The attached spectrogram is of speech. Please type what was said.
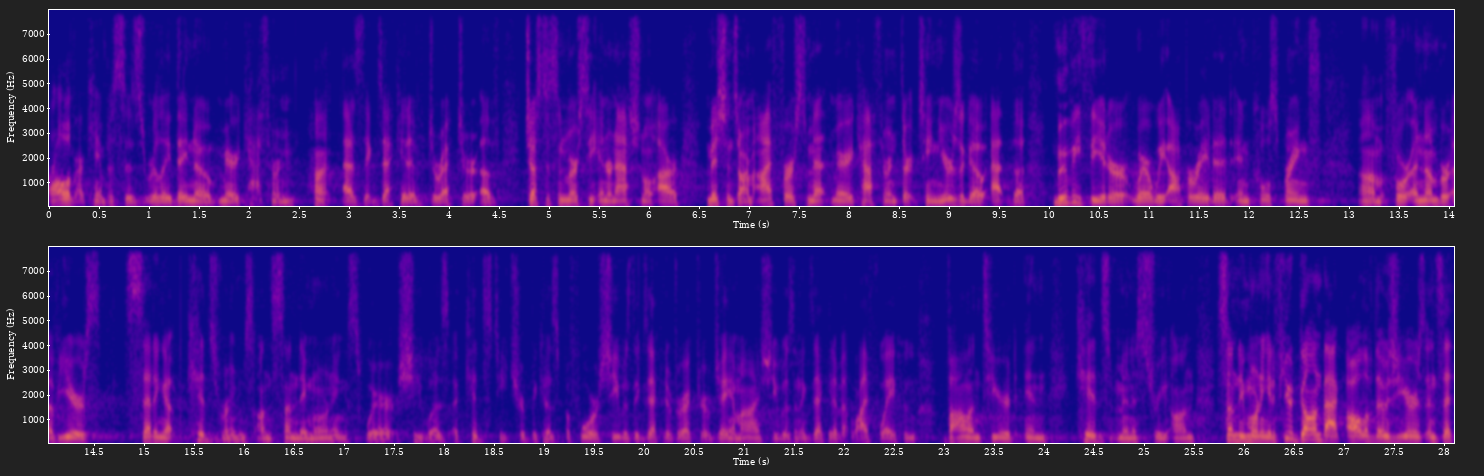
all of our campuses, really, they know Mary Catherine Hunt as the executive director of Justice and Mercy International, our missions arm. I first met Mary Catherine 13 years ago at the movie theater where we operated in Cool Springs um, for a number of years setting up kids' rooms on Sunday mornings where she was a kids' teacher because before she was the executive director of JMI, she was an executive at Lifeway who volunteered in kids' ministry on Sunday morning. And if you had gone back all of those years and said,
